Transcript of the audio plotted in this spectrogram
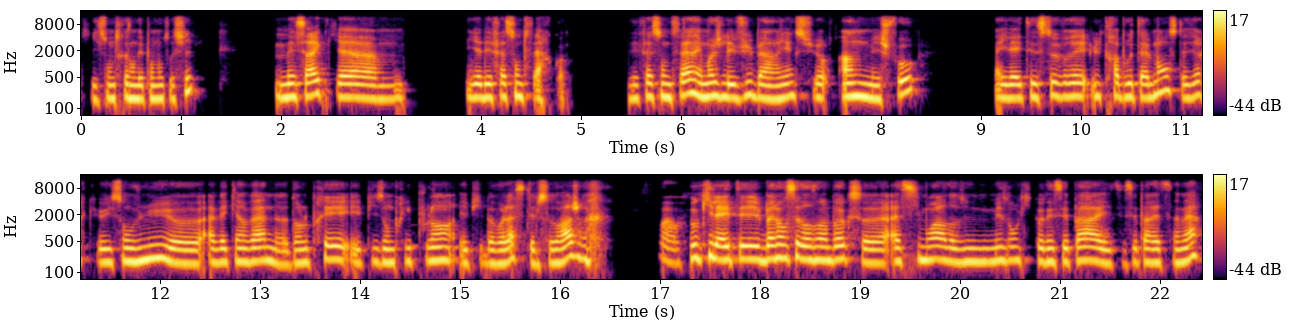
qui sont très indépendantes aussi. Mais c'est vrai qu'il y y a des façons de faire, quoi. Des façons de faire. Et moi, je l'ai vu bah, rien que sur un de mes chevaux. Il a été sevré ultra brutalement, c'est-à-dire qu'ils sont venus euh, avec un van dans le pré et puis ils ont pris le poulain et puis bah voilà, c'était le sevrage. Donc il a été balancé dans un box euh, à six mois dans une maison qu'il connaissait pas et il était séparé de sa mère.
